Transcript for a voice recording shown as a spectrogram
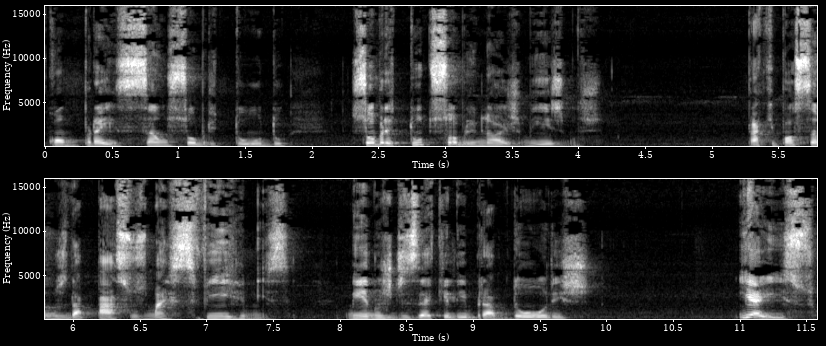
compreensão sobre tudo, sobretudo sobre nós mesmos, para que possamos dar passos mais firmes, menos desequilibradores. E é isso.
